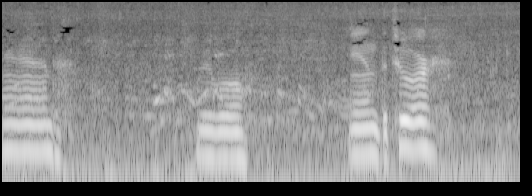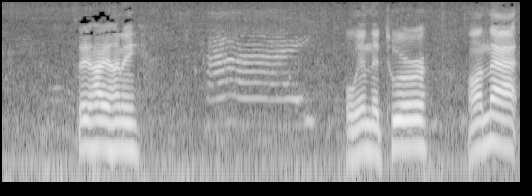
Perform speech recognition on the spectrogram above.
And we will end the tour. Say hi, honey. Hi. We'll end the tour on that.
